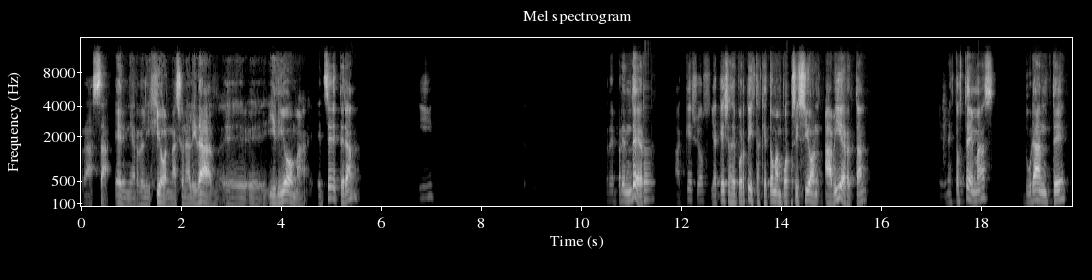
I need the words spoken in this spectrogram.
raza, etnia, religión, nacionalidad, eh, eh, idioma, etc. Y reprender a aquellos y aquellas deportistas que toman posición abierta en estos temas durante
